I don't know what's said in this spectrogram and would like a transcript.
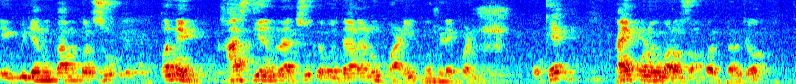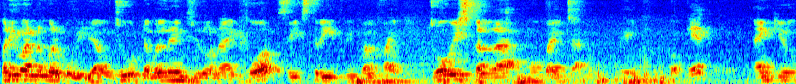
એકબીજાનું કામ કરશું. અને ખાસ ધ્યાન રાખશું કે વધારાનું પાણી બગડે પણ ઓકે? કાંઈ પણ હોય મારો સંપર્ક કરજો. ફરીવાર નંબર ભૂલી જાઉં છું. Double nine zero nine four six three triple five ચોવીસ કલાક મોબાઈલ ચાલુ રહે. ઓકે થેન્ક યુ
